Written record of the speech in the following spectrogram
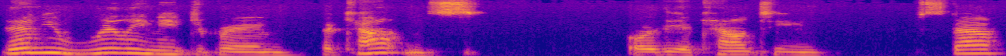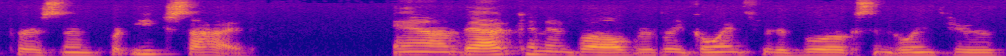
Then you really need to bring accountants or the accounting staff person for each side and that can involve really going through the books and going through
